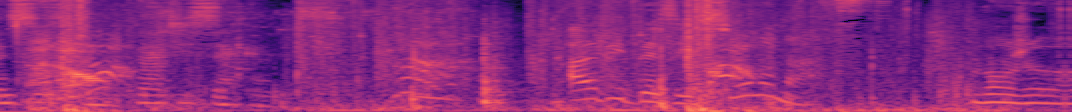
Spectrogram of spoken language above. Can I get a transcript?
Commencing 30 seconds. I'll be busy soon enough. Bonjour.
